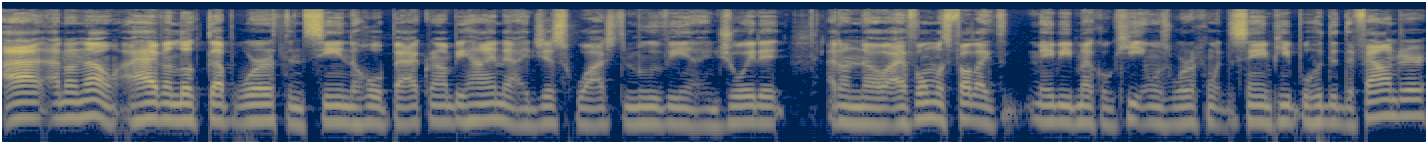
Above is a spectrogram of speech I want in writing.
I, I don't know. I haven't looked up Worth and seen the whole background behind it. I just watched the movie and I enjoyed it. I don't know. I've almost felt like maybe Michael Keaton was working with the same people who did The Founder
